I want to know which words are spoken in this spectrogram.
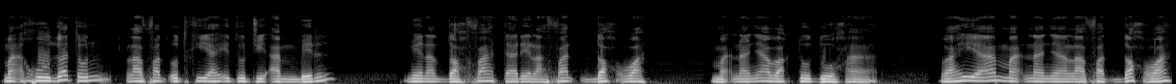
Makhudatun lafat udhiyah itu diambil minat dohfah dari lafat dohwah maknanya waktu duha. Wahia maknanya lafat dohwah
